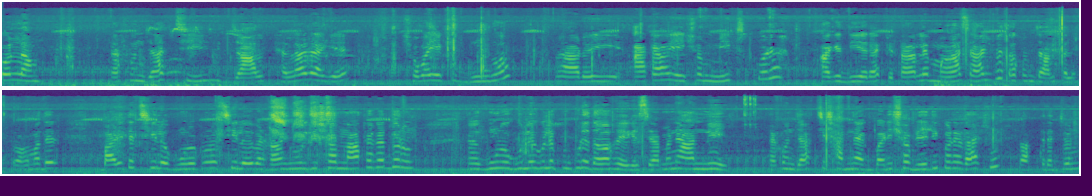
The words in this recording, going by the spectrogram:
করলাম। এখন যাচ্ছি জাল ফেলার আগে। সবাই একটু গুঁড়ো আর ওই আটা এইসব মিক্সড করে আগে দিয়ে রাখে। তাহলে মাছ আসবে তখন জাল ফেলে। তো আমাদের বাড়িতে ছিল, গুঁড়ো টুড়ো ছিল। এবার হাঁস মুরগি সব না থাকার ধরুন গুঁড়ো গুলে গুলে পুকুরে দেওয়া হয়ে গেছে। মানে আর নেই। এখন যাচ্ছি সামনে একবারই সব রেডি করে রাখি রাত্রের জন্য।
